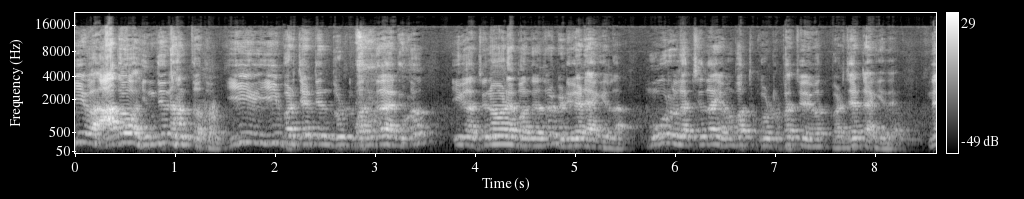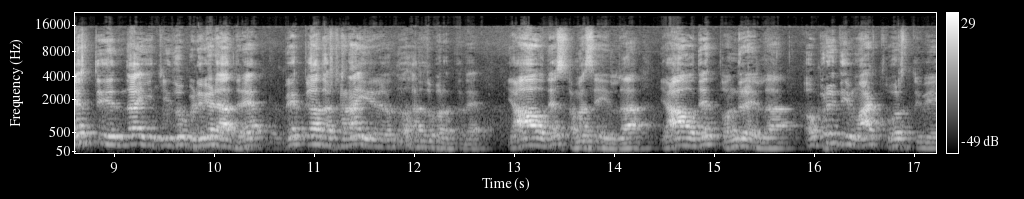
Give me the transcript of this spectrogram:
ಈ ಅದು ಹಿಂದಿನ ಹಂತದ್ದು. ಈ ಈ ಬಜೆಟ್ ದುಡ್ಡು ಬಂದ್ರೆ ಆಗಿತ್ತು ಈಗ ಚುನಾವಣೆ ಬಂದಿದ್ರೆ ಬಿಡುಗಡೆ ಆಗಿಲ್ಲ. ಮೂರು ಲಕ್ಷದ ಎಂಬತ್ತು ಕೋಟಿ ರೂಪಾಯಿ ಇವತ್ತು ಬಜೆಟ್ ಆಗಿದೆ. ನೆಕ್ಸ್ಟ್ ಇಂದ ಈ- ಇದು ಬಿಡುಗಡೆ ಆದ್ರೆ ಬೇಕಾದಷ್ಟು ಹಣ ಇರೋದು ಹರಿದು ಬರುತ್ತದೆ. ಯಾವುದೇ ಸಮಸ್ಯೆ ಇಲ್ಲ ಯಾವುದೇ ತೊಂದರೆ ಇಲ್ಲ. ಅಭಿವೃದ್ಧಿ ಮಾಡಿ ತೋರಿಸ್ತೀವಿ.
